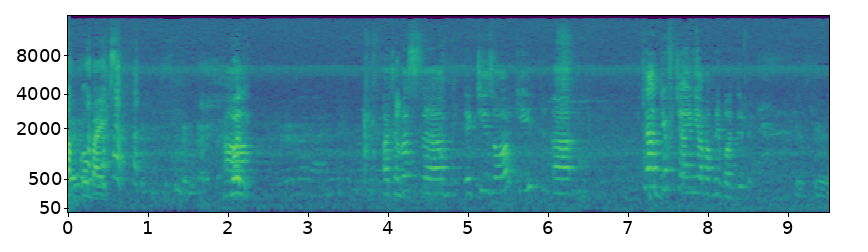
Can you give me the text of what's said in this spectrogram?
आपको बाइक हाँ। बोल अच्छा बस एक चीज और कि क्या गिफ्ट चाहेंगे आप अपने बर्थडे पे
